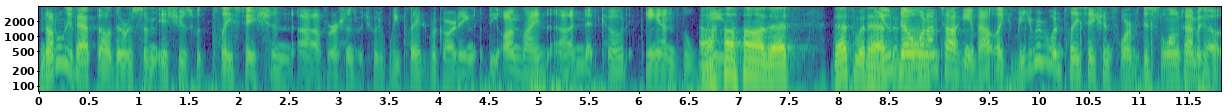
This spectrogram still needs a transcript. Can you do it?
not only that though, there was some issues with PlayStation uh, versions, which we played, regarding the online uh, netcode and the way. Ah, that's that's what happened. you know huh? what I'm talking about. Like, you remember when PlayStation 4? This is a long time ago.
